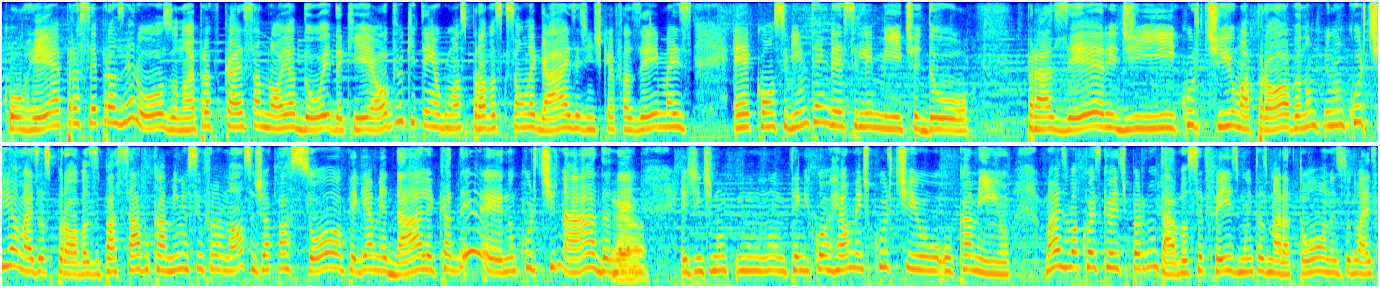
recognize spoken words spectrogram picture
Correr é pra ser prazeroso, não é pra ficar essa noia doida que é óbvio que tem algumas provas que são legais, a gente quer fazer, mas é conseguir entender esse limite do prazer e de ir curtir uma prova. Eu não, eu não curtia mais as provas. Passava o caminho assim, falando, nossa, já passou, peguei a medalha, cadê? Não curti nada, né? A gente não, não tem que realmente curtir o, o caminho. Mais uma coisa que eu ia te perguntar: você fez muitas maratonas e tudo mais.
